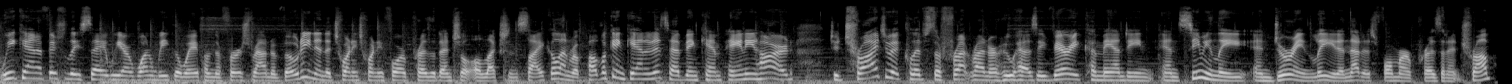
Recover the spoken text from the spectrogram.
We can officially say we are one week away from the first round of voting in the 2024 presidential election cycle, and Republican candidates have been campaigning hard to try to eclipse the frontrunner who has a very commanding and seemingly enduring lead, and that is former President Trump.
